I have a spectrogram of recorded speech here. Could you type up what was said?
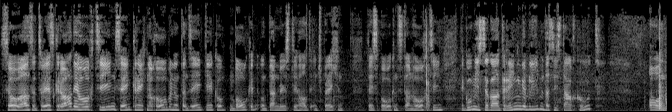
So, also zuerst gerade hochziehen, senkrecht nach oben und dann seht ihr, kommt ein Bogen und dann müsst ihr halt entsprechend des Bogens dann hochziehen. Der Gummi ist sogar drinnen geblieben, das ist auch gut. Und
